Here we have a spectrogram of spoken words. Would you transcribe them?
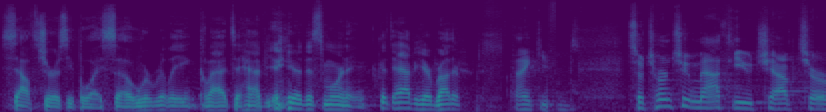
South Jersey boy. So we're really glad to have you here this morning. Good to have you here, brother. Thank you. So turn to Matthew chapter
